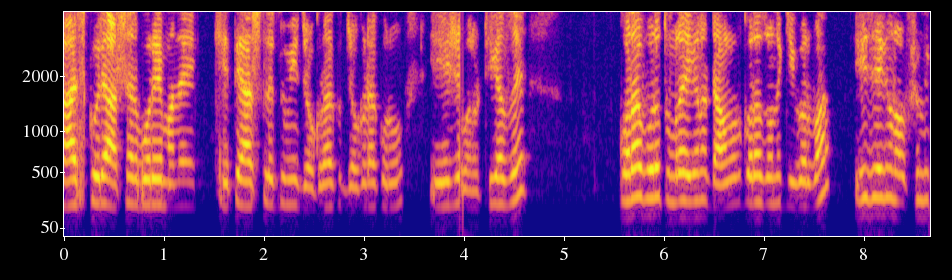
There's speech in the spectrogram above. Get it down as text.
কাজ করে আসার পরে মানে খেতে আসলে তুমি ঝগড়া ঝগড়া করো, এই পারো ঠিক আছে? করার পরে তোমরা এখানে ডাউনলোড করার জন্য কি করবা? এই যে এখানে অপশনে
